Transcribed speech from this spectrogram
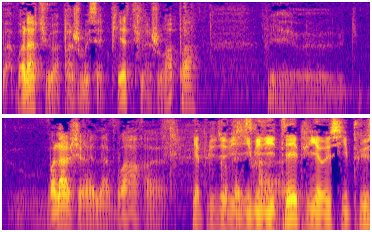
bah voilà tu vas pas jouer cette pièce tu la joueras pas mais euh, voilà, j'irai la voir. euh, Il y a plus de visibilité, sera- puis il y a aussi plus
